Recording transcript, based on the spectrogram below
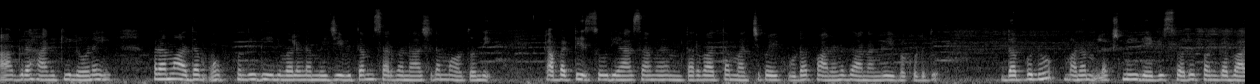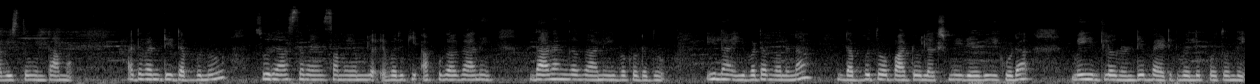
ఆగ్రహానికి లోనై ప్రమాదం ఒప్పుంది దీని వలన మీ జీవితం సర్వనాశనం అవుతుంది. కాబట్టి సూర్యాస్తమయం తర్వాత మర్చిపోయి కూడా పాలను దానంగా ఇవ్వకూడదు. డబ్బును మనం లక్ష్మీదేవి స్వరూపంగా భావిస్తూ ఉంటాము. అటువంటి డబ్బును సూర్యాస్తమయం సమయంలో ఎవరికి అప్పుగా కానీ దానంగా కానీ ఇవ్వకూడదు. ఇలా ఇవ్వటం వలన డబ్బుతో పాటు లక్ష్మీదేవి కూడా మీ ఇంట్లో నుండి బయటకు వెళ్ళిపోతుంది.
